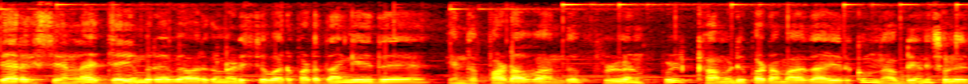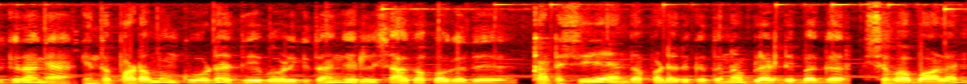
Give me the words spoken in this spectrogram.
டைரக்ஷன்ல ஜெயம் ரவி அவர்கள் நடிச்சு வர படம் தாங்க இது. இந்த படம் வந்து ஃபுல் அண்ட் ஃபுல் காமெடி படமாக தான் இருக்கும் அப்படின்னு சொல்லியிருக்கிறாங்க. இந்த படமும் கூட தீபாவளிக்கு தாங்க ரிலீஸ் ஆக போகுது. கடைசியா எந்த படம் இருக்குதுன்னா பிளட்டி பக்கர் சிவபாலன்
